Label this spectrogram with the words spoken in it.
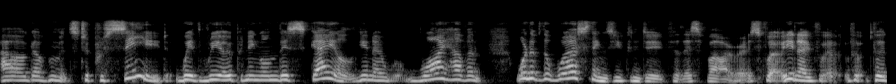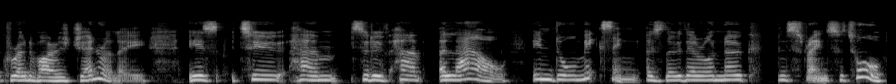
our governments to proceed with reopening on this scale. You know, why haven't one of the worst things you can do for this virus, for you know, for, for, for coronavirus generally, is to um, sort of have allow indoor mixing as though there are no constraints at all,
